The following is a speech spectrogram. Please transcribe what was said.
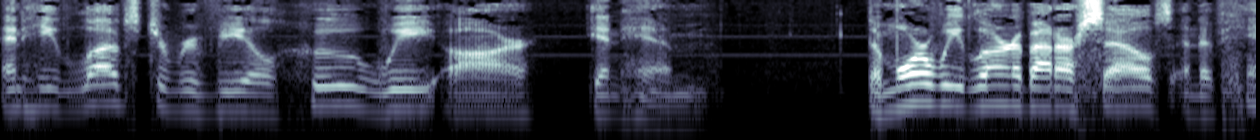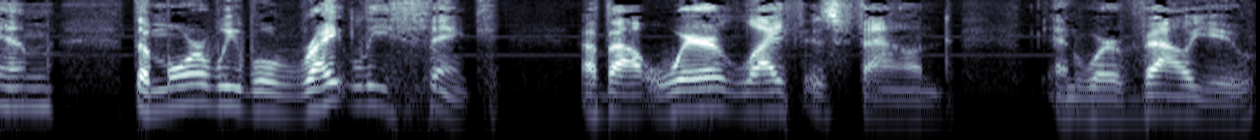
And he loves to reveal who we are in him. The more we learn about ourselves and of him, the more we will rightly think about where life is found and where value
